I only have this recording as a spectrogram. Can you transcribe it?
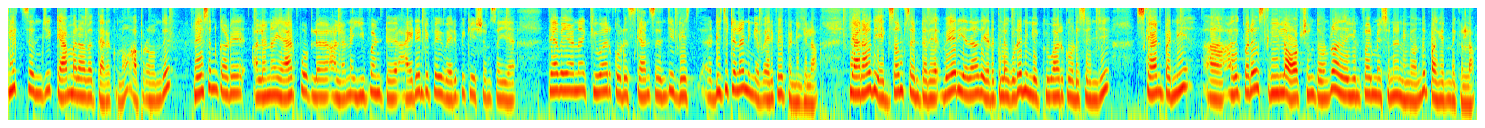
கிளிக் செஞ்சு கேமராவை திறக்கணும். அப்புறம் வந்து ரேஷன் கார்டு அல்லனா ஏர்போர்ட்டில் அல்லனா ஈவெண்ட்டு ஐடென்டிஃபை வெரிஃபிகேஷன் செய்ய தேவையான கியூஆர் கோடு ஸ்கேன் செஞ்சு டி டிஜிட்டலாக நீங்கள் வெரிஃபை பண்ணிக்கலாம். யாராவது எக்ஸாம் சென்டரு வேறு ஏதாவது இடத்துல கூட நீங்கள் கியூஆர் கோடு செஞ்சு ஸ்கேன் பண்ணி அதுக்கு பிறகு ஸ்க்ரீனில் ஆப்ஷன் தோன்றும். அதை இன்ஃபர்மேஷனை நீங்கள் வந்து பகிர்ந்துக்கலாம்.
